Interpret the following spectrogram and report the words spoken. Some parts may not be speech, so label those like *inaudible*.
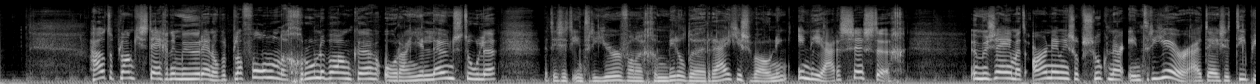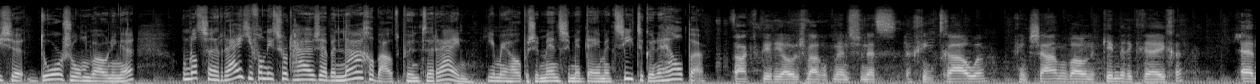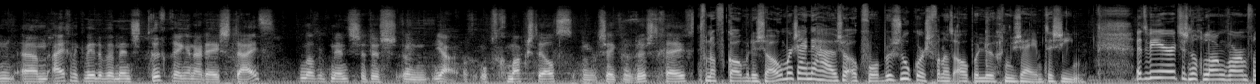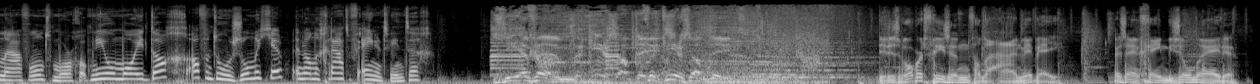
Houten plankjes tegen de muren en op het plafond, groene banken, oranje leunstoelen. Het is het interieur van een gemiddelde rijtjeswoning in de jaren 60. Een museum uit Arnhem is op zoek naar interieur uit deze typische doorzonwoningen omdat ze een rijtje van dit soort huizen hebben nagebouwd op hun terrein. Hiermee hopen ze mensen met dementie te kunnen helpen. Vaak de periodes waarop mensen net gingen trouwen, gingen samenwonen, kinderen kregen. En um, eigenlijk willen we mensen terugbrengen naar deze tijd omdat het mensen dus een, ja, op het gemak stelt, een zekere rust geeft. Vanaf komende zomer zijn de huizen ook voor bezoekers van het Openluchtmuseum te zien. Het weer, het is nog lang warm vanavond. Morgen opnieuw een mooie dag, af en toe een zonnetje en dan een graad of 21. ZFM, verkeersupdate. verkeersupdate. Dit is Robert Vriesen van de ANWB. Er zijn geen bijzonderheden.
